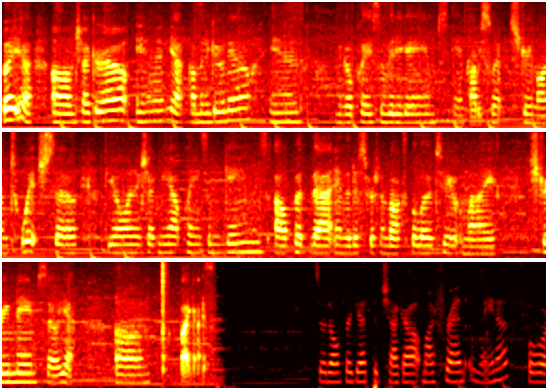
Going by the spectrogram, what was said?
But yeah, um, check her out. And yeah, I'm gonna go now and I'm gonna go play some video games and probably swim, stream on Twitch. So if you want to check me out playing some games, I'll put that in the description box below to my stream name. So yeah, um, bye guys. So don't forget to check out my friend Elena for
